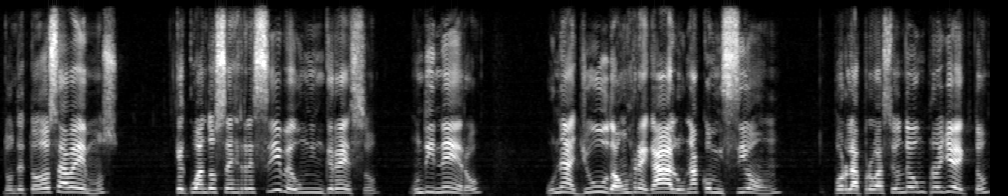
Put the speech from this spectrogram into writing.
donde todos sabemos que cuando se recibe un ingreso, un dinero, una ayuda, un regalo, una comisión por la aprobación de un proyecto,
